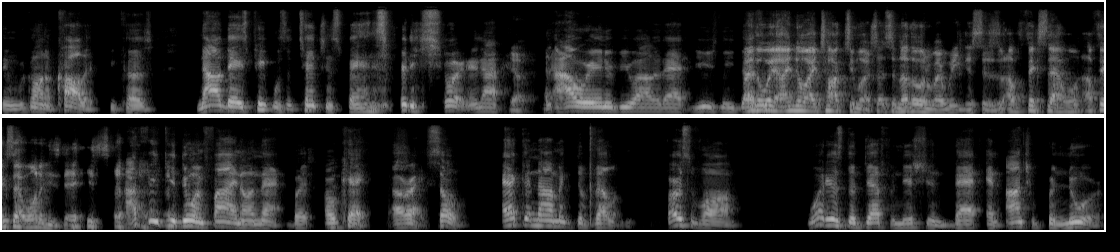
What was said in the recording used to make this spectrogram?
then we're going to call it because nowadays people's attention span is pretty short and I, yeah. an hour interview out of that usually by the way i know i talk too much. That's another one of my weaknesses. I'll fix that one i'll fix that one of these days. I think you're doing fine on that but okay. All right. So economic development. First of all what is the definition that an entrepreneur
